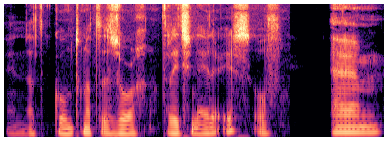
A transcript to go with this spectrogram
En dat komt omdat de zorg traditioneler is? Of? Um,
